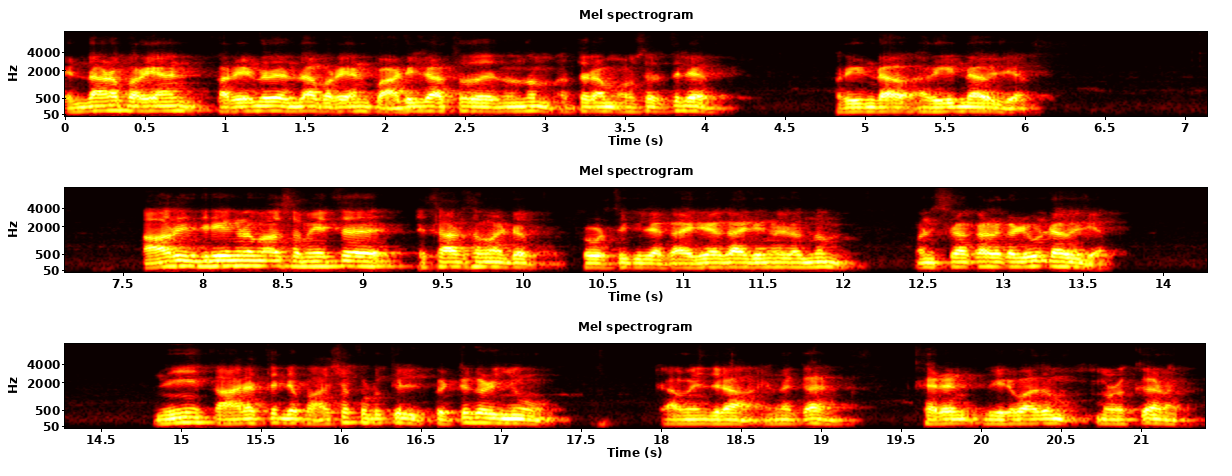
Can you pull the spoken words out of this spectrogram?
എന്താണ് പറയാൻ പറയേണ്ടത് എന്താ പറയാൻ പാടില്ലാത്തത് എന്നൊന്നും അത്തരം അവസരത്തിൽ അറിയണ്ട അറിയണ്ടാവില്ല. ആറ് ഇന്ദ്രിയങ്ങളും ആ സമയത്ത് യഥാർത്ഥമായിട്ട് പ്രവർത്തിക്കില്ല. കാര്യകാര്യങ്ങളിലൊന്നും മനസ്സിലാക്കാതെ കഴിവുണ്ടാവില്ല. നീ കാലത്തിന്റെ ഭാഷക്കൊടുക്കിൽ പെട്ടുകഴിഞ്ഞു രാമേന്ദ്ര എന്നൊക്കെ ഖരൻ വീരവാദം മുഴക്കുകയാണ്.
